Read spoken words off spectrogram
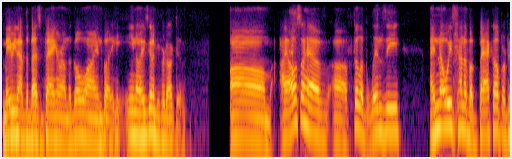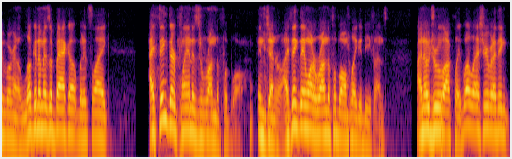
Maybe not the best banger on the goal line, but he, you know he's gonna be productive. Um, I also have uh, Phillip Lindsay. I know he's kind of a backup, or people are going to look at him as a backup, but it's like I think their plan is to run the football in general. I think they want to run the football and play good defense. I know Drew Lock played well last year, but I think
